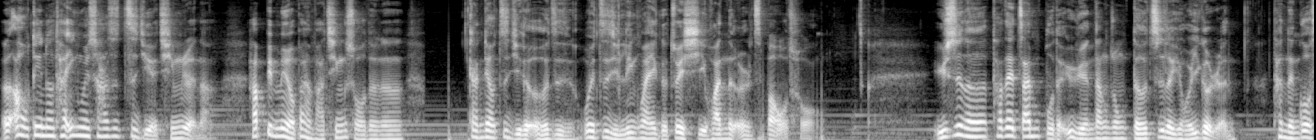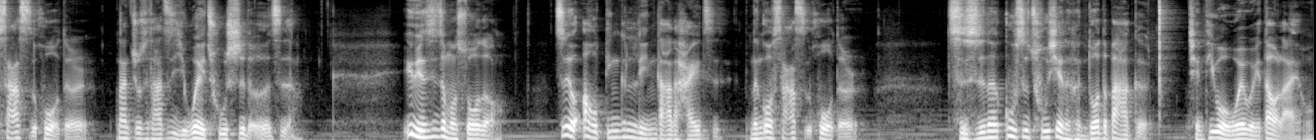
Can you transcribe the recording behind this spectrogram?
而奥丁呢，他因为他是自己的亲人啊，他并没有办法亲手的呢干掉自己的儿子，为自己另外一个最喜欢的儿子报仇。于是呢，他在占卜的预言当中得知了有一个人，他能够杀死霍德尔，那就是他自己未出世的儿子啊。预言是这么说的哦，只有奥丁跟琳达的孩子能够杀死霍德尔。此时呢，故事出现了很多的 bug。请替我娓娓道来哦。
